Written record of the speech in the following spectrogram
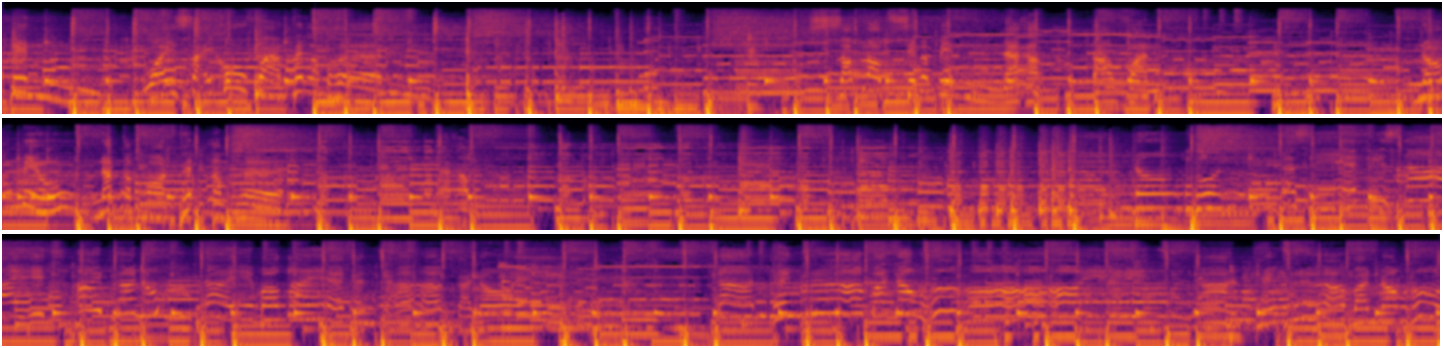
ลปินไว้ใสคู่ฝากเพชรลำเพลินสำหรับศิลปินนะครับ ตามวัน น้องมิวนัทพรเพชรลำเพลิน nóng nốt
